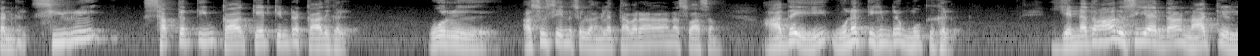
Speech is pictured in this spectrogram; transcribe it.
கண்கள் சிறு சப்தத்தையும் கா கேட்கின்ற காதுகள் ஒரு அசுசின்னு சொல்லுவாங்கள்ல தவறான சுவாசம் அதை உணர்த்துகின்ற மூக்குகள். என்னதான் ருசியாக இருந்தாலும் நாக்கில்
